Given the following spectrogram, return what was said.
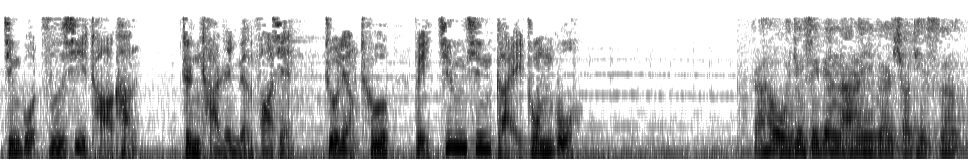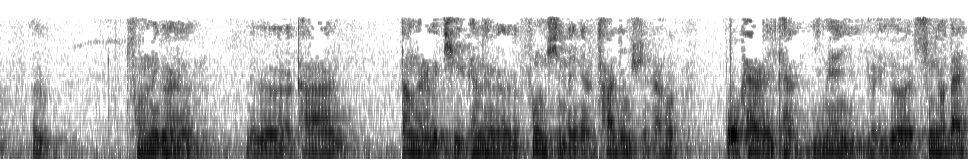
经过仔细查看，侦查人员发现这辆车被精心改装过。然后我就随便拿了一个小铁丝，呃，从那个那个它当的那个铁片那个缝隙那里插进去，然后拨开了一看，里面有一个塑料袋。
